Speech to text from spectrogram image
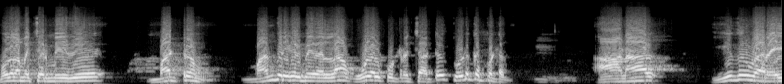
முதலமைச்சர் மீது மற்றும் மந்திரிகள் மீதெல்லாம் ஊழல் குற்றச்சாட்டு தொடுக்கப்பட்டது. ஆனால் இதுவரை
